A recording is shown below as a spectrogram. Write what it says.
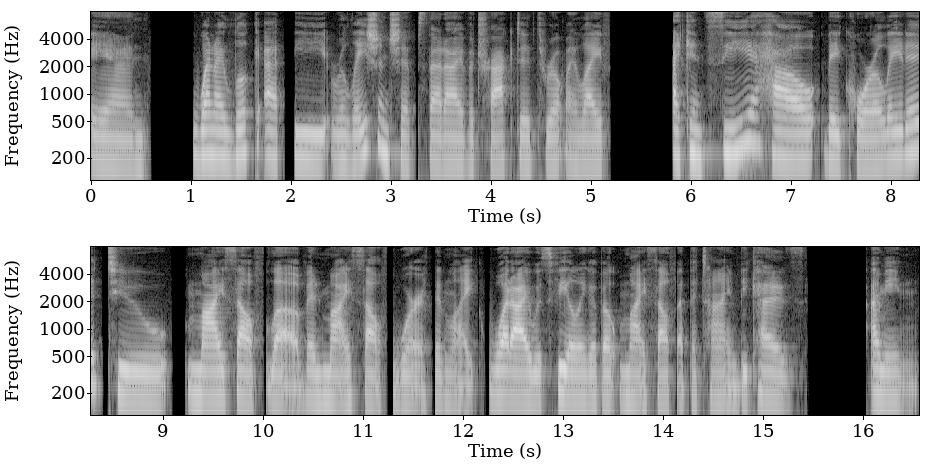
and when I look at the relationships that I've attracted throughout my life, I can see how they correlated to my self love and my self worth and like what I was feeling about myself at the time. Because, I mean,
